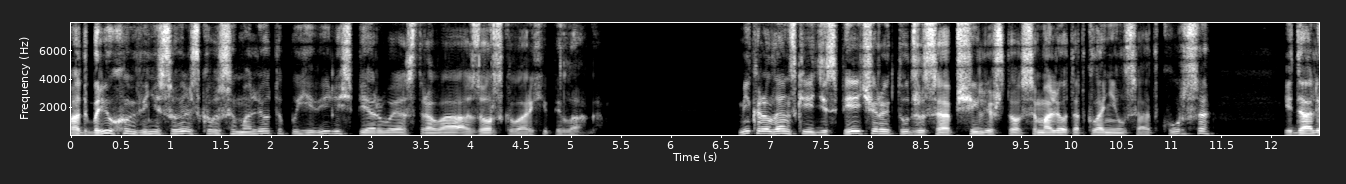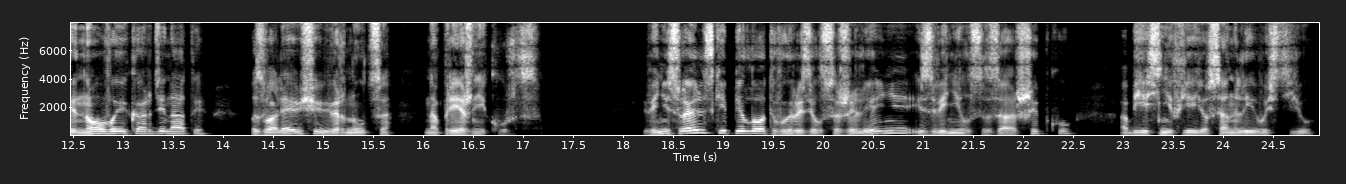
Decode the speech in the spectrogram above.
Под брюхом венесуэльского самолета появились первые острова Азорского архипелага. Микролендские диспетчеры тут же сообщили, что самолет отклонился от курса и дали новые координаты, позволяющие вернуться на прежний курс. Венесуэльский пилот выразил сожаление, извинился за ошибку, объяснив ее сонливостью,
